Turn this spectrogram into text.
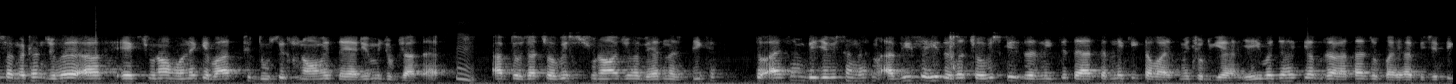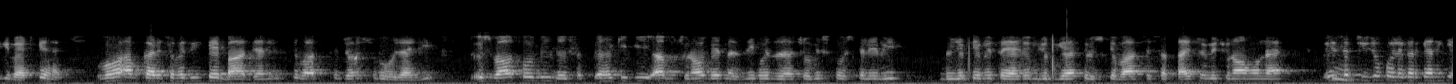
संगठन जो है एक चुनाव होने के बाद फिर दूसरे चुनाव में तैयारियों में जुट जाता है। हम्म। अब 2024 चुनाव जो है बेहद नज़दीक है। तो ऐसे में बीजेपी संगठन अभी से ही 2024 की रणनीति तैयार करने की कवायद में जुट गया है। यही वजह है कि अब लगातार जो बीजेपी की बैठकें हैं वह अब कार्य समिति के बाद यानी इसके बाद से जो है शुरू हो जाएँगी। तो इस बात को भी देख सकते हैं क्योंकि अब चुनाव बेहद नज़दीक हो दो हज़ार चौबीस को उसके लिए भी बीजेपी अपनी तैयारियों में जुट गया है फिर उसके बाद से सत्ताईस में भी चुनाव होना है। तो इन सब चीज़ों को लेकर के यानी कि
